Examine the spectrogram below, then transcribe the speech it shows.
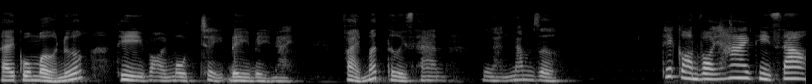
Đây cô mở nước thì vòi một chảy đầy bể này. Phải mất thời gian là 5 giờ. Thế còn vòi 2 thì sao?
